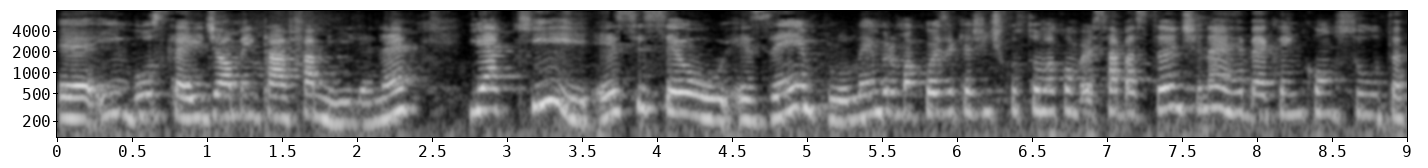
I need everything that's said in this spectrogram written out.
é, em busca aí de aumentar a família, né? E aqui, esse seu exemplo lembra uma coisa que a gente costuma conversar bastante, né, Rebeca, em consulta,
